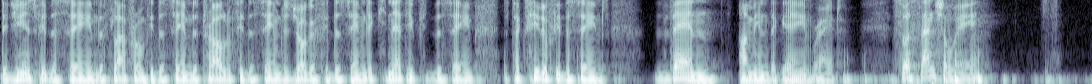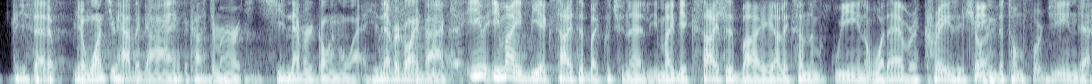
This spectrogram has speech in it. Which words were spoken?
the jeans fit the same, the platform fit the same, the traveler fit the same, the jogger fit the same, the kinetic fit the same, the tuxedo fit the same, then I'm in the game. Right. So essentially, because you said, you know, once you have the guy, the customer, he's never going away. He's never going back. He, he might be excited by Cucinelli. He might be excited by Alexander McQueen or whatever crazy Sure. thing, the Tom Ford jeans. Yeah.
